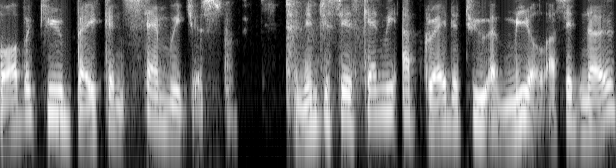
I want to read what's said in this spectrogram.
barbecue bacon sandwiches?" And then she says, Can we upgrade it to a meal? I said, No.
